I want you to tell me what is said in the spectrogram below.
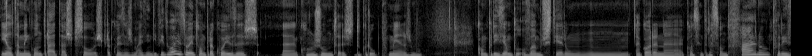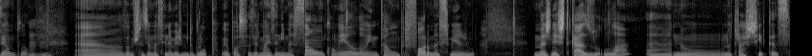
Ele também contrata as pessoas para coisas mais individuais ou então para coisas uh, conjuntas de grupo mesmo. Como, por exemplo, vamos ter um, um agora na concentração de Faro, por exemplo. Uhum. Uh, vamos fazer uma cena mesmo de grupo. Eu posso fazer mais animação com ele, ou então performance mesmo. Mas neste caso, lá uh, no, no Trash Circus,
